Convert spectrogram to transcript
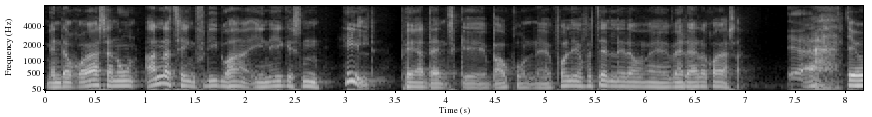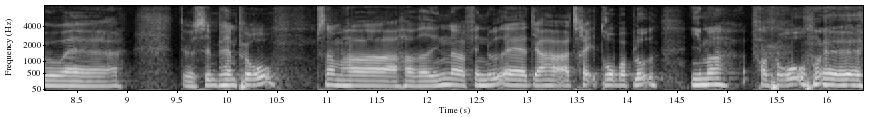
men der rører sig nogle andre ting, fordi du har en ikke sådan helt pærdansk øh, baggrund. Øh, prøv lige at fortælle lidt om, øh, hvad det er, der rører sig. Ja, det er jo, øh, det er jo simpelthen Peru, som har, har været inde og finde ud af, at jeg har tre dråber blod i mig fra Peru, øh,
